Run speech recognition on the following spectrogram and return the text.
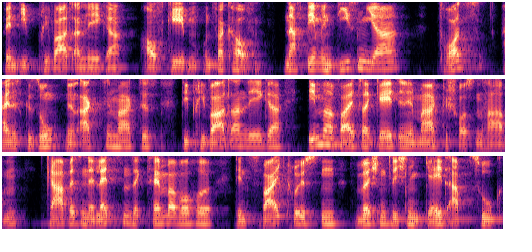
wenn die Privatanleger aufgeben und verkaufen. Nachdem in diesem Jahr trotz eines gesunkenen Aktienmarktes die Privatanleger immer weiter Geld in den Markt geschossen haben, gab es in der letzten Septemberwoche den zweitgrößten wöchentlichen Geldabzug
